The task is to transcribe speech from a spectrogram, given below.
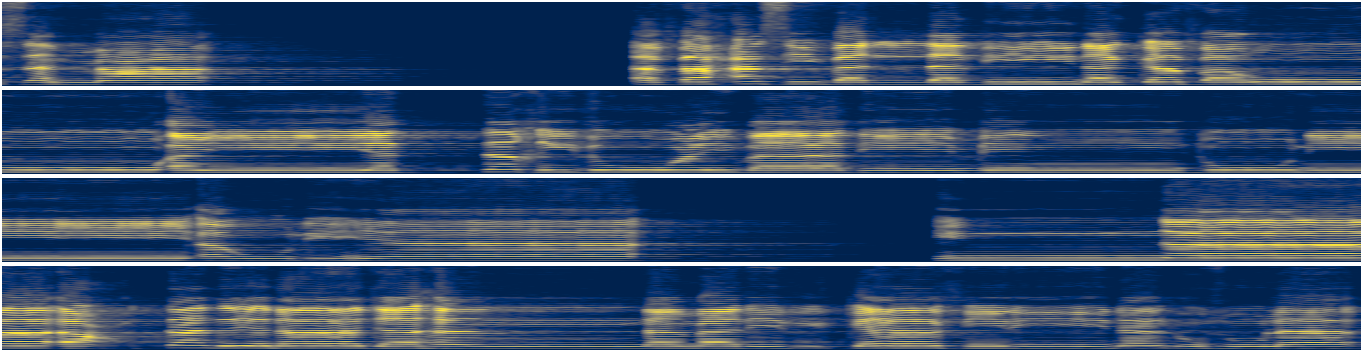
سمعا. أفحسب الذين كفروا أن يتخذوا عبادي من دوني أولياء أعتدنا جهنم للكافرين نزلا.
